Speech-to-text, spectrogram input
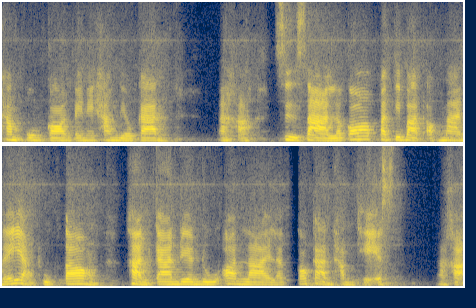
ธรรมองค์กรไปในทางเดียวกันนะคะ สื่อสารแล้วก็ปฏิบัติออกมาได้อย่างถูกต้อง ผ่านการเรียนรู้ออนไลน์ แล้วก็การทำเทสนะคะ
